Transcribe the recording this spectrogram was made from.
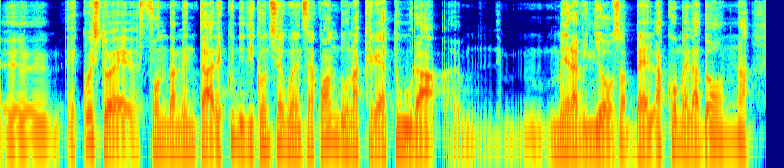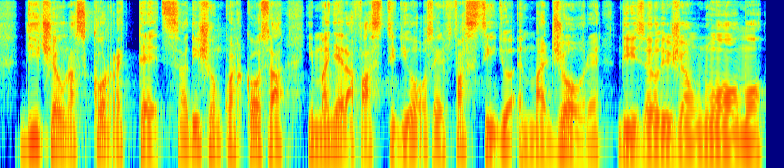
Eh, e questo è fondamentale. Quindi, di conseguenza, quando una creatura eh, meravigliosa, bella come la donna, dice una scorrettezza, dice un qualcosa in maniera fastidiosa, il fastidio è maggiore di se lo dice un uomo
